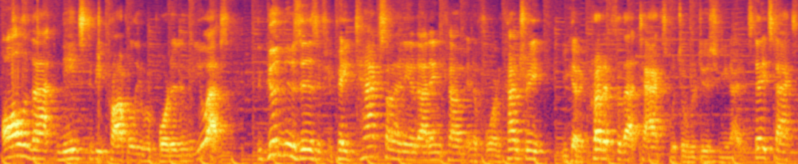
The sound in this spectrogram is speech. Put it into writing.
all of that needs to be properly reported in the US. The good news is if you pay tax on any of that income in a foreign country, you get a credit for that tax, which will reduce your United States tax,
